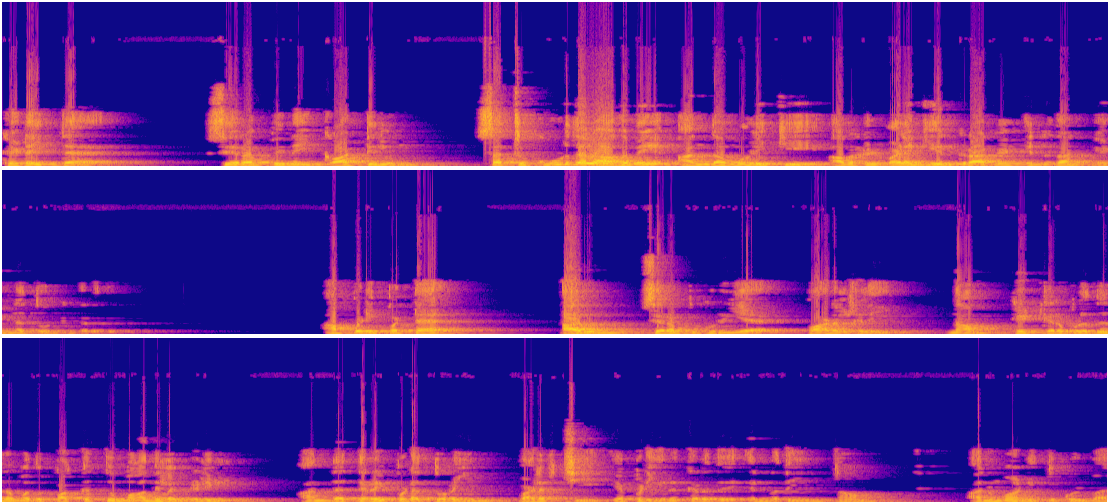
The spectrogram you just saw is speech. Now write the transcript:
கிடைத்த சிறப்பினை காட்டிலும் சற்று கூடுதலாகவே அந்த மொழிக்கு அவர்கள் வழங்கி இருக்கிறார்கள் என்றுதான் எண்ண தோன்றுகிறது. அப்படிப்பட்ட அரும் சிறப்புக்குரிய பாடல்களை நாம் கேட்கிற பொழுது நமது பக்கத்து மாநிலங்களில் அந்த திரைப்படத்துறையின் வளர்ச்சி எப்படி இருக்கிறது என்பதையும் நாம் அனுமானித்துக் கொள்வ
